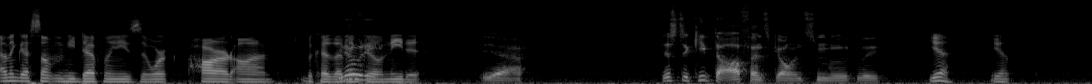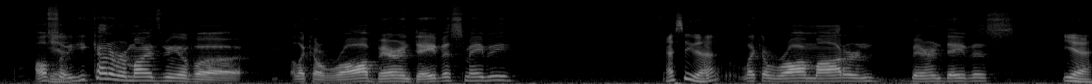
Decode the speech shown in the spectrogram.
I, I think that's something he definitely needs to work hard on because I You know think he- they'll need it. Yeah. Just to keep the offense going smoothly. Yeah, yep. Also, Yeah. he kind of reminds me of a like a raw Baron Davis, maybe I see that. like a raw modern Baron Davis. Yeah,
